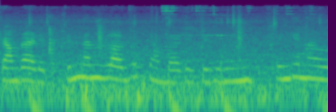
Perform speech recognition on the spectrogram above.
ಕ್ಯಾಮ್ರಾ ಹಿಡಿತೀನಿ ನನ್ನ ವ್ಲಾಗು ಕ್ಯಾಮ್ರಾ ಹಿಡಿತಿದ್ದೀನಿ ಹೆಂಗೆ ನಾವು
